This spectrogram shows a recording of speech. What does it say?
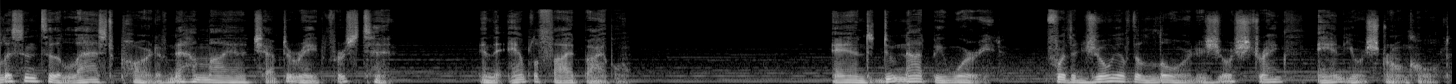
Listen to the last part of Nehemiah chapter 8, verse 10 in the Amplified Bible. And do not be worried, for the joy of the Lord is your strength and your stronghold.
